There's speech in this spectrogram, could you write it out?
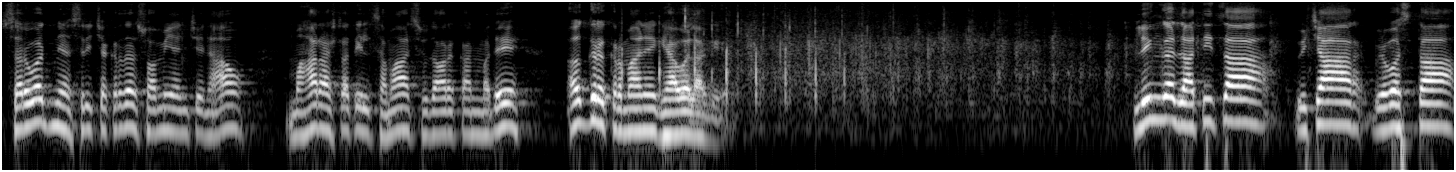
सर्वज्ञ श्री चक्रधर स्वामी यांचे नाव महाराष्ट्रातील समाज सुधारकांमध्ये अग्रक्रमाने घ्यावं लागेल. लिंग जातीचा विचार व्यवस्था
